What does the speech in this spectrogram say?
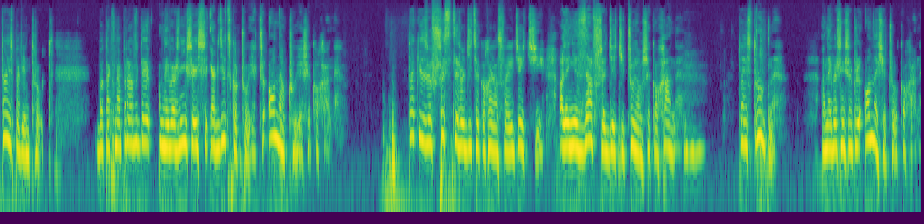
To jest pewien trud. Bo tak naprawdę najważniejsze jest, jak dziecko czuje, czy ono czuje się kochane. Tak jest, że wszyscy rodzice kochają swoje dzieci, ale nie zawsze dzieci czują się kochane. Mhm. To jest trudne. A najważniejsze, żeby one się czuły kochane.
